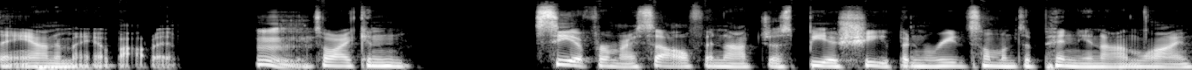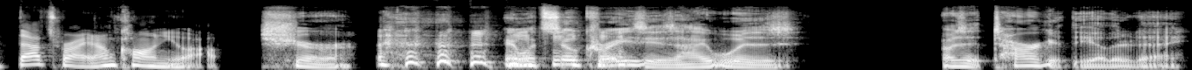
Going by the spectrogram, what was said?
the anime about it, Hmm. so I can see it for myself and not just be a sheep and read someone's opinion online. That's right. I'm calling you out. Sure. And what's so crazy is I was I was at Target the other day,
